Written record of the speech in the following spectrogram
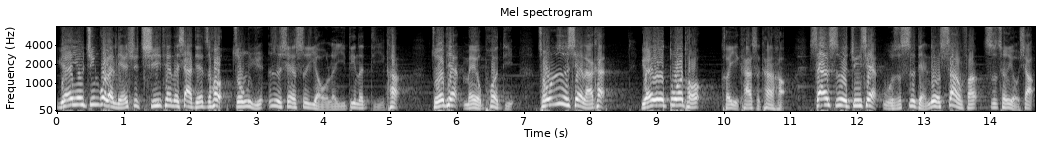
原油经过了连续七天的下跌之后，终于日线是有了一定的抵抗。昨天没有破底，从日线来看，原油多头可以开始看好。三十日均线五十四点六上方支撑有效，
